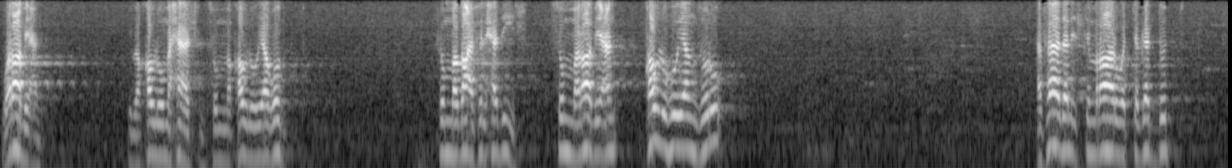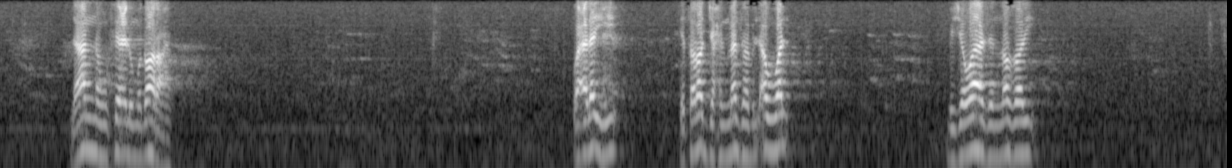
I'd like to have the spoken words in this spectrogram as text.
ورابعا يبقى قوله محاسن ثم قوله يغض ثم ضعف الحديث ثم رابعا قوله ينظر. أفاد الاستمرار والتجدد لأنه فعل مضارعة. وعليه يترجح المذهب الأول بجواز النظر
